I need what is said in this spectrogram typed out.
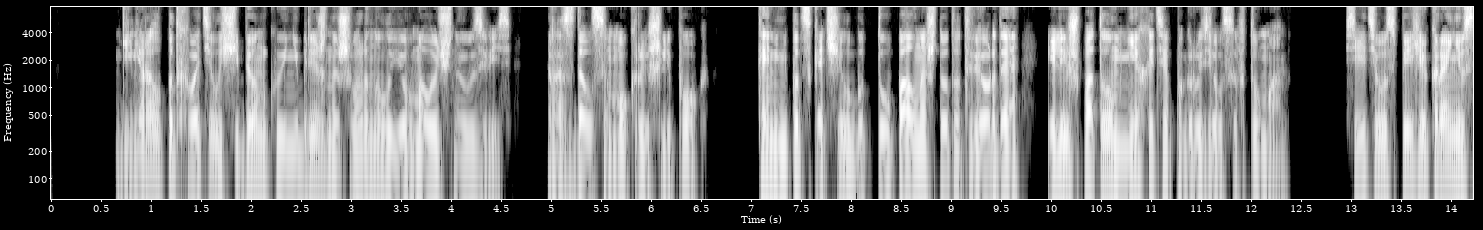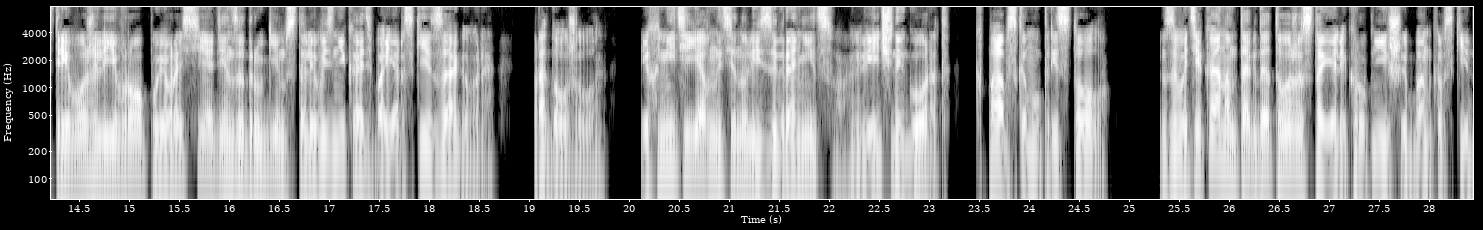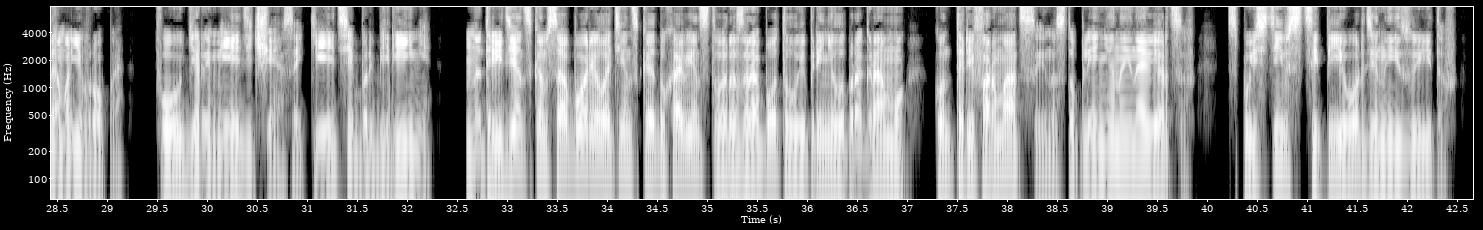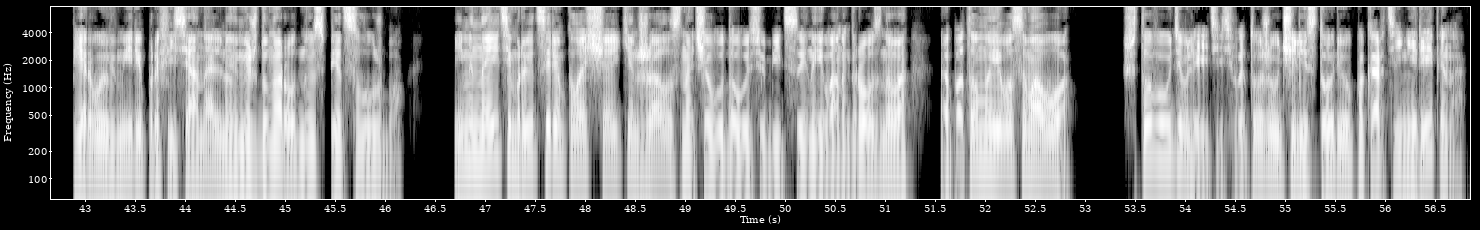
Генерал подхватил щебенку и небрежно швырнул ее в молочную взвесь. Раздался мокрый шлепок. Камень подскочил, будто упал на что-то твердое, и лишь потом нехотя погрузился в туман. Все эти успехи крайне встревожили Европу, и в России один за другим стали возникать боярские заговоры, продолжил он. Их нити явно тянулись за границу, в вечный город, к папскому престолу. За Ватиканом тогда тоже стояли крупнейшие банковские дома Европы. Фугеры, Медичи, Закетти, Барберини. На Тридентском соборе латинское духовенство разработало и приняло программу контрреформации, наступления на иноверцев, спустив с цепи ордена иезуитов первую в мире профессиональную международную спецслужбу. Именно этим рыцарям плаща и кинжала сначала удалось убить сына Ивана Грозного, а потом и его самого. Что вы удивляетесь, вы тоже учили историю по картине Репина?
